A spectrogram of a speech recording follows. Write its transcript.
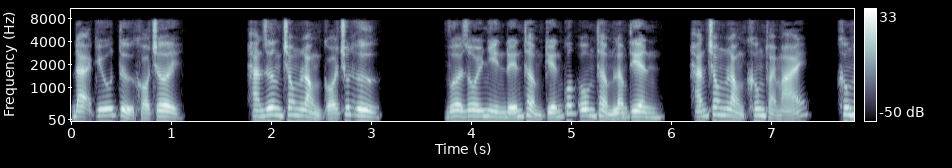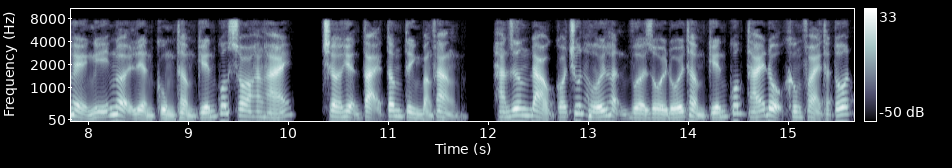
đại cứu tử khó chơi. Hàn Dương trong lòng có chút hư. Vừa rồi nhìn đến thẩm kiến quốc ôm thẩm lâm tiên, hắn trong lòng không thoải mái, không hề nghĩ ngợi liền cùng thẩm kiến quốc so hăng hái, chờ hiện tại tâm tình bằng phẳng. Hàn Dương đảo có chút hối hận vừa rồi đối thẩm kiến quốc thái độ không phải thật tốt.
